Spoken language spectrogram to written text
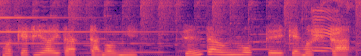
負け試合だったのに、全ダウン持っていけました。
